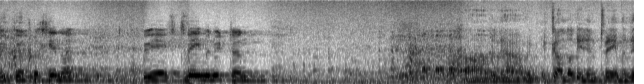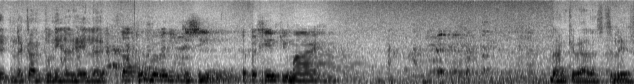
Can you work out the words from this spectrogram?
U kunt beginnen. U heeft twee minuten. Ah, meneer, maar ik kan toch niet in twee minuten, dan kan ik toch niet het hele... Dat hoeven we niet te zien. Begint u maar. Dank u wel, alstublieft.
